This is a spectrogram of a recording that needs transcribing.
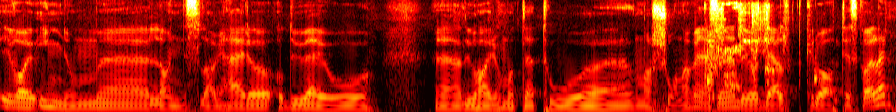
Vi var jo innom eh, landslaget her, og, og du er jo eh, Du har jo på en måte to eh, nasjoner, kan jeg si. Du er jo delt kroatisk òg, eller?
